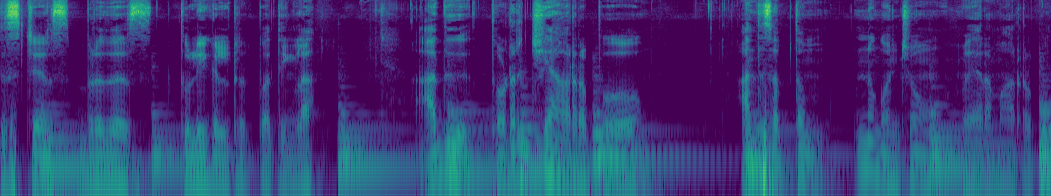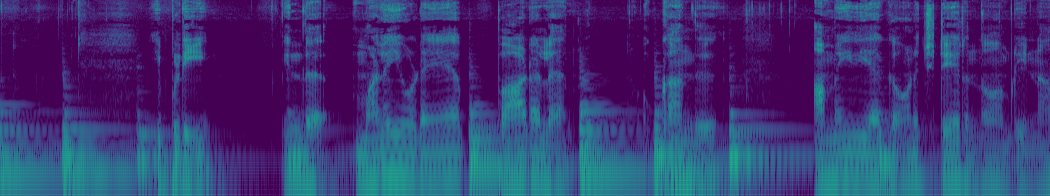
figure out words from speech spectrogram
சிஸ்டர்ஸ் பிரதர்ஸ் துளிகள் இருக்கு பார்த்தீங்களா? அது தொடர்ச்சியாக வர்றப்போ அந்த சப்தம் இன்னும் கொஞ்சம் வேற மாதிரி இருக்கும். இப்படி இந்த மலையுடைய பாடலை உட்காந்து அமைதியாக கவனிச்சுட்டே இருந்தோம் அப்படின்னா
